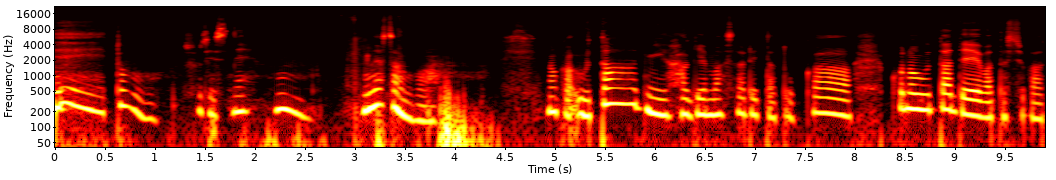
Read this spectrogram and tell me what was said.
えーとそうですね。うん。皆さんはなんか歌に励まされたとかこの歌で私は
